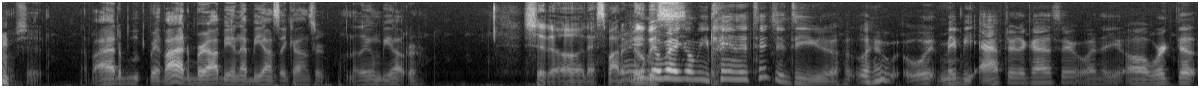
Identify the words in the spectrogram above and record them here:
Oh, shit. If I had to, if I had the bread, I'd be in that Beyonce concert. I know they gonna be out there. Shit, uh, that spot of Ain't Anubis. nobody gonna be paying attention to you though. Maybe after the concert when they all worked up,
